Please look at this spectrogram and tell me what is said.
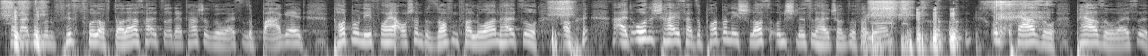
Ich hatte halt nur so ein Fistful of Dollars halt so in der Tasche, so weißt du, so Bargeld, Portemonnaie vorher auch schon besoffen verloren, halt so, auf, halt ohne Scheiß, halt so Portemonnaie, Schloss und Schlüssel halt schon so verloren und, und Perso, Perso, weißt du.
